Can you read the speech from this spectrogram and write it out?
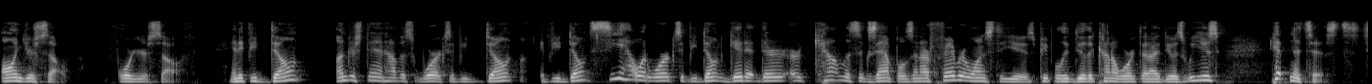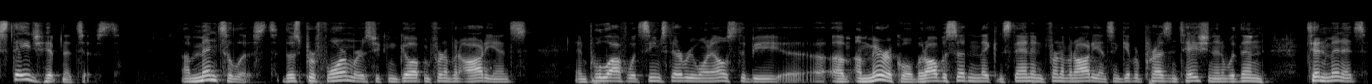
on yourself, for yourself. And if you don't understand how this works, if you don't if you don't see how it works, if you don't get it, there are countless examples and our favorite ones to use, people who do the kind of work that I do is we use hypnotists, stage hypnotists, a mentalist, those performers who can go up in front of an audience and pull off what seems to everyone else to be a, a, a, miracle, but all of a sudden they can stand in front of an audience and give a presentation, and within 10 minutes,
